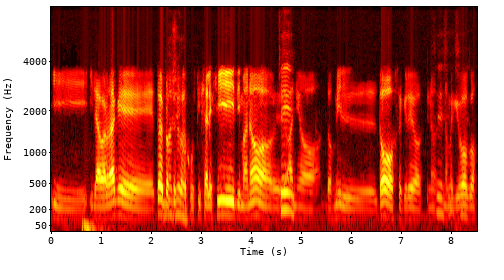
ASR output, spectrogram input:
y, y la verdad que todo el proceso de justicia legítima, ¿no? Eh. Año 2012, creo, si no, si no sí, me equivoco.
